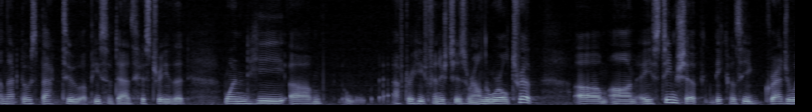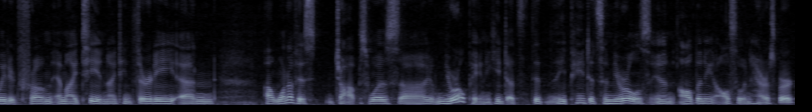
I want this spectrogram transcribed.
And that goes back to a piece of Dad's history that when he, um, after he finished his round the world trip um, on a steamship, because he graduated from MIT in 1930 and uh, one of his jobs was uh, mural painting. He, does, did, he painted some murals in Albany, also in Harrisburg,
